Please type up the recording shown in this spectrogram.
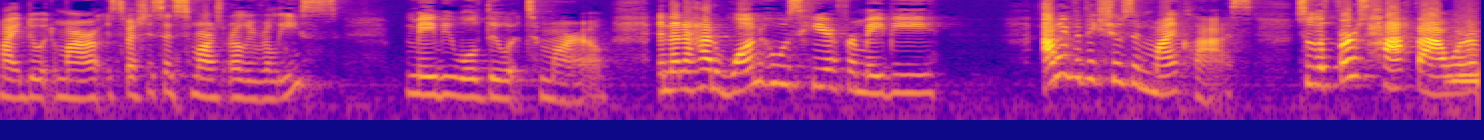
Might do it tomorrow, especially since tomorrow's early release. Maybe we'll do it tomorrow. And then I had one who was here for maybe, I don't even think she was in my class. So the first half hour,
